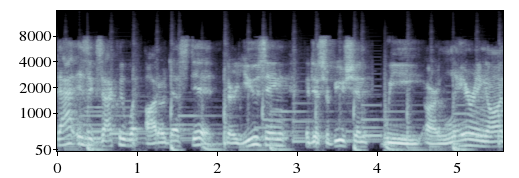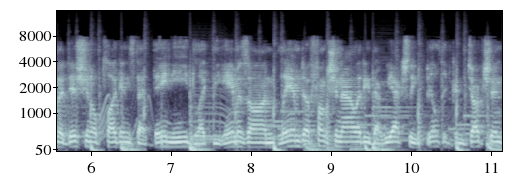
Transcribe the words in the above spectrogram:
That is exactly what Autodesk did. They're using the distribution. We are layering on additional plugins that they need, like the Amazon Lambda functionality that we actually built in conjunction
